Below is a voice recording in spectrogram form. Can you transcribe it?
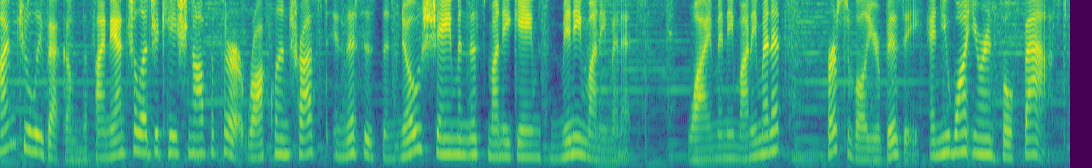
I'm Julie Beckham, the Financial Education Officer at Rockland Trust, and this is the No Shame in This Money Game's Mini Money Minutes. Why mini money minutes? First of all, you're busy and you want your info fast.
